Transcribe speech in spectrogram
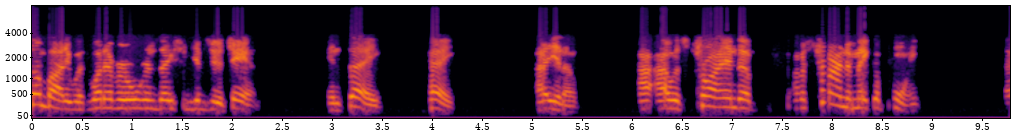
somebody with whatever organization gives you a chance and say, "Hey, I, you know, I, I was trying to, I was trying to make a point, uh,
